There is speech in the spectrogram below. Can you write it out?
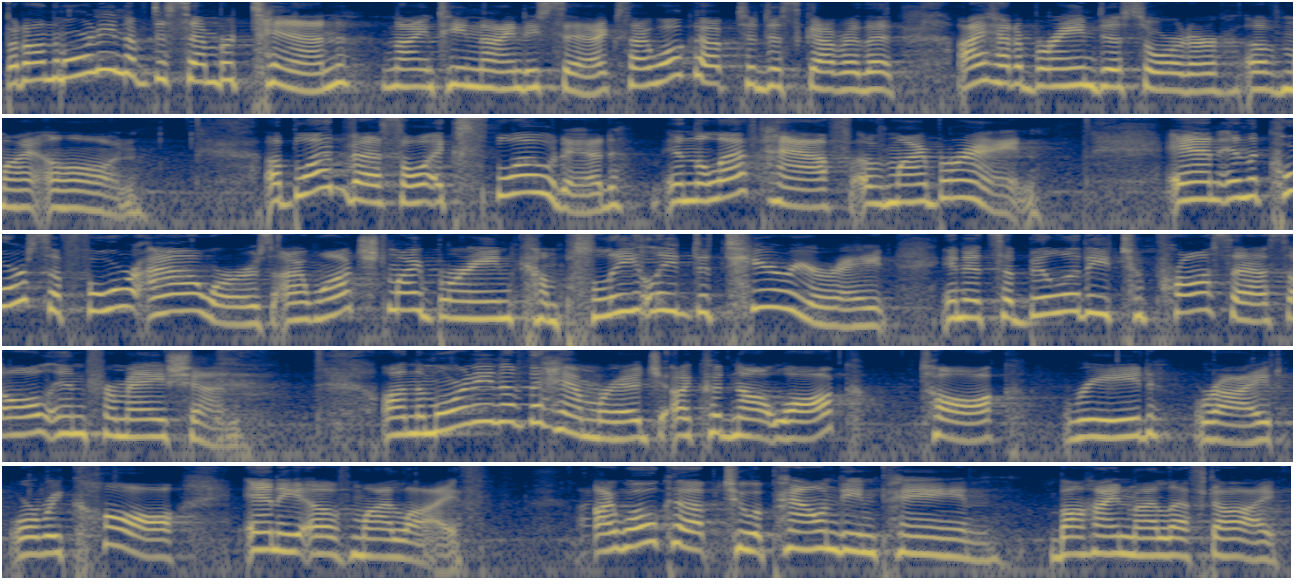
But on the morning of December 10, 1996, I woke up to discover that I had a brain disorder of my own. A blood vessel exploded in the left half of my brain. And in the course of four hours, I watched my brain completely deteriorate in its ability to process all information. On the morning of the hemorrhage, I could not walk, talk, read, write, or recall any of my life. I woke up to a pounding pain behind my left eye.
